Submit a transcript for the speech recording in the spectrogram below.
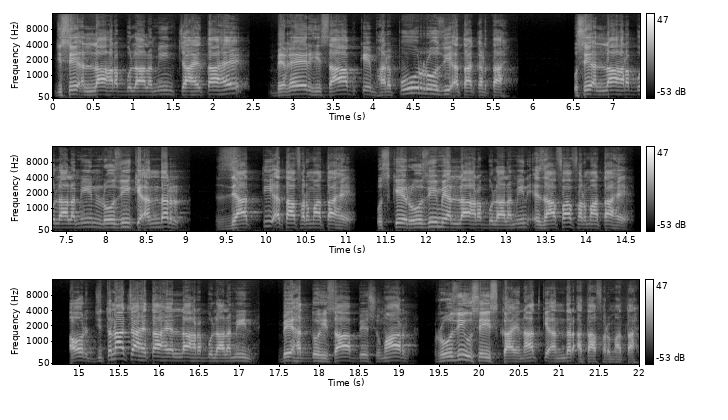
جسے اللہ رب العالمین چاہتا ہے، بغیر حساب کے بھرپور روزی عطا کرتا ہے۔ اسے اللہ رب العالمین روزی کے اندر زیادتی عطا فرماتا ہے، اس کے روزی میں اللہ رب العالمین اضافہ فرماتا ہے۔ اور جتنا چاہتا ہے اللہ رب العالمین بے حد و حساب، بے شمار روزی اسے اس کائنات کے اندر عطا فرماتا ہے۔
